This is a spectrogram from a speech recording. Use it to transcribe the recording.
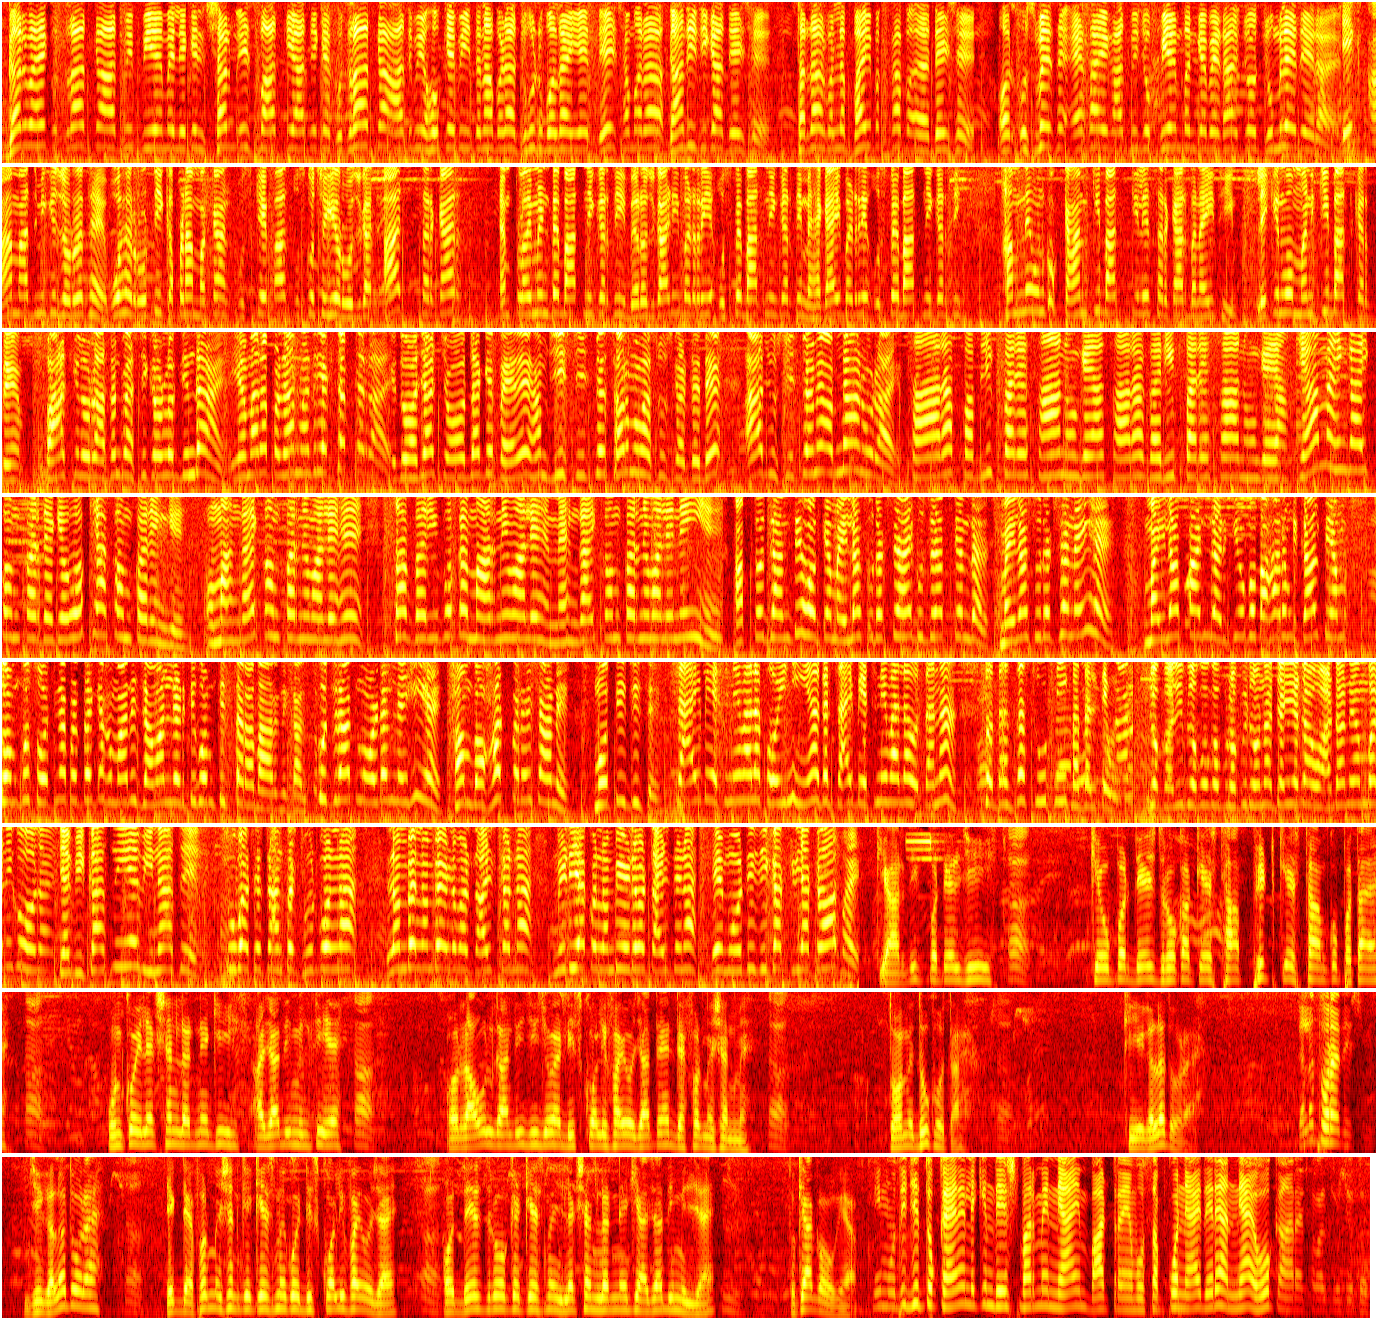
गर्व है गुजरात का आदमी पीएम है, लेकिन शर्म इस बात की आती है कि गुजरात का आदमी होके भी इतना बड़ा झूठ बोल रहा है। ये देश हमारा गांधी जी का देश है, सरदार वल्लभ भाई का देश है। और उसमें से ऐसा एक आदमी जो पीएम बन के बैठा है, जो जुमले दे रहा है। एक आम आदमी की ज़रूरत है, वो है रोटी, कपड़ा, मकान, उसके पास उसको चाहिए रोज़गार। आज सरकार एम्प्लॉयमेंट पे बात नहीं करती बेरोजगारी बढ़ रही है उस पर बात नहीं करती महँगाई बढ़ रही है उस पर बात नहीं करती। हमने उनको काम की बात के लिए सरकार बनाई थी लेकिन वो मन की बात करते हैं। पाँच किलो राशन पे अस्सी करोड़ लोग ज़िंदा हैं। ये हमारा प्रधानमंत्री एक्सेप्ट कर रहा है कि 2014 के पहले हम जिस चीज़ पे शर्म महसूस करते थे आज उस चीज़ पे हमें अपमान हो रहा है। सारा पब्लिक परेशान हो गया सारा गरीब परेशान हो गया। क्या महँगाई कम कर देंगे? वो क्या कम करेंगे? वो महँगाई कम करने वाले हैं। सब गरीबों का मारने वाले हैं महँगाई कम करने वाले नहीं है। अब तो जानते हो कि महिला सुरक्षा है गुजरात के अंदर। महिला सुरक्षा नहीं है। महिला को आज लड़कियों को बाहर हम निकालते हम तो हमको सोचना पड़ता है कि हमारी जवान लड़की को हम किस तरह बाहर निकाल गुजरात मॉडल नहीं है। हम बहुत परेशान है मोदी जी से। चाय बेचने वाला कोई नहीं है। अगर चाय बेचने वाला होता ना तो दस दस सूट नहीं बदलते हुए जो गरीब लोगों को प्रॉफिट होना चाहिए था वो अडानी अंबानी को हो रहा है। ये विकास नहीं है विनाश है। सुबह से शाम तक झूठ बोलना लंबे लंबे एडवर्टाइज करना मीडिया को लंबी एडवर्टाइज देना ये मोदी जी का क्रियाकलाप है। कि हार्दिक पटेल जी के ऊपर देशद्रोह का केस था फिट केस था हमको पता है। उनको इलेक्शन लड़ने की आज़ादी मिलती है। और राहुल गांधी जी जो है डिस्qualify हो जाते हैं डेफॉर्मेशन में। तो हमें दुख होता है। कि ये गलत हो रहा है। गलत हो रहा है देश में। जी गलत हो रहा है। एक डेफॉर्मेशन के केस में कोई डिस्qualify हो जाए और देशद्रोह के केस में इलेक्शन लड़ने की आज़ादी मिल जाए तो क्या कहोगे आप? नहीं मोदी जी तो कह रहे हैं लेकिन देश भर में न्याय बांट रहे हैं वो सबको न्याय दे रहे हैं। अन्याय हो कहाँ रहा है सवाल पूछो तो।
